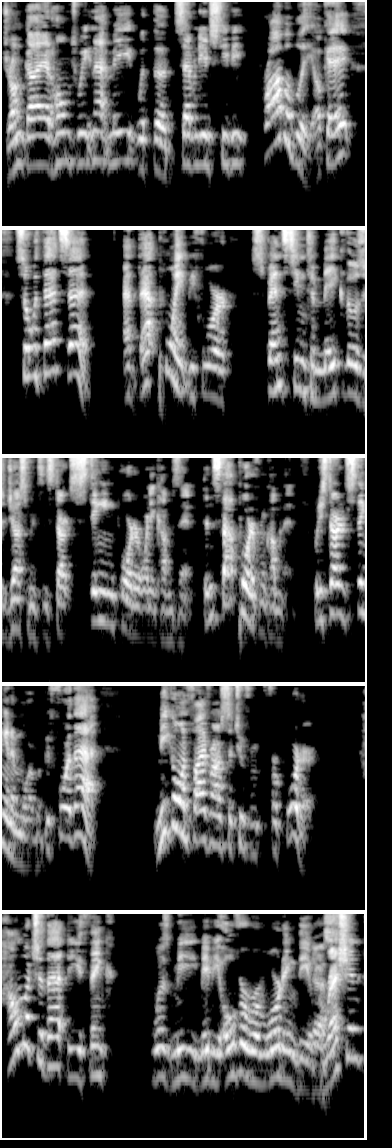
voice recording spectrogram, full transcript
Drunk guy at home tweeting at me with the 70 inch TV? Probably, okay? So, with that said, at that point, before Spence seemed to make those adjustments and start stinging Porter when he comes in. Didn't stop Porter from coming in, but he started stinging him more. But before that, me going five rounds to two from, for Porter, how much of that do you think was me maybe over rewarding the Yes. aggression?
